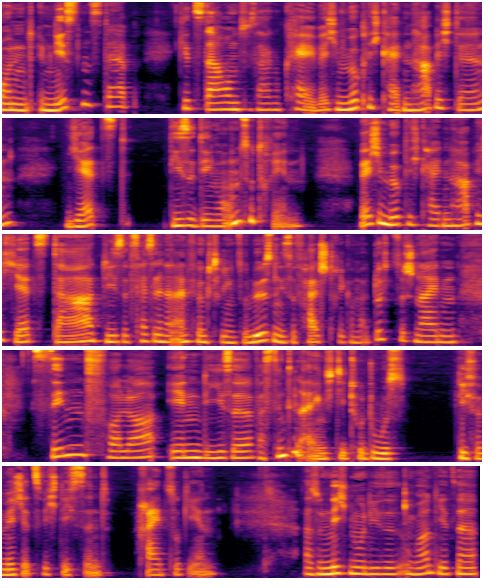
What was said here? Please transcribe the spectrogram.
Und im nächsten Step geht es darum zu sagen, okay, welche Möglichkeiten habe ich denn jetzt, diese Dinge umzudrehen? Welche Möglichkeiten habe ich jetzt da, diese Fesseln in Anführungsstrichen zu lösen, diese Fallstricke mal durchzuschneiden, sinnvoller in diese, was sind denn eigentlich die To-Dos, die für mich jetzt wichtig sind, reinzugehen? Also nicht nur dieses, oh Gott, jetzt äh,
